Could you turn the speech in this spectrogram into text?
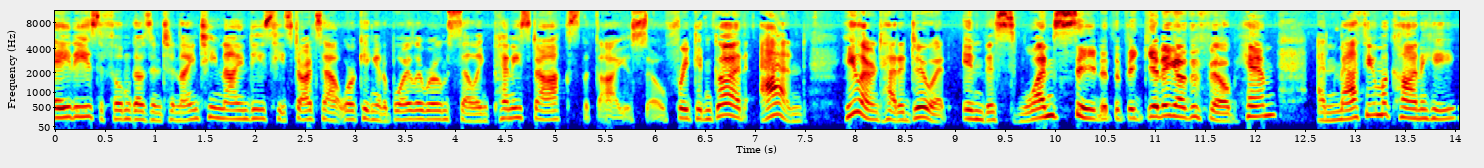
80s. The film goes into 1990s. He starts out working in a boiler room selling penny stocks. The guy is so freaking good. And he learned how to do it in this one scene at the beginning of the film. Him and Matthew McConaughey.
